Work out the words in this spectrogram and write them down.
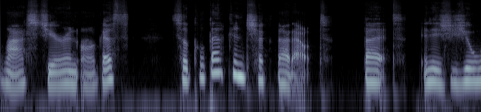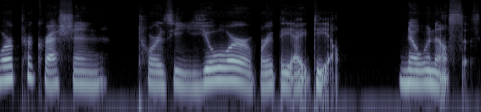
last year in August. So go back and check that out but it is your progression towards your worthy ideal, no one else's.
